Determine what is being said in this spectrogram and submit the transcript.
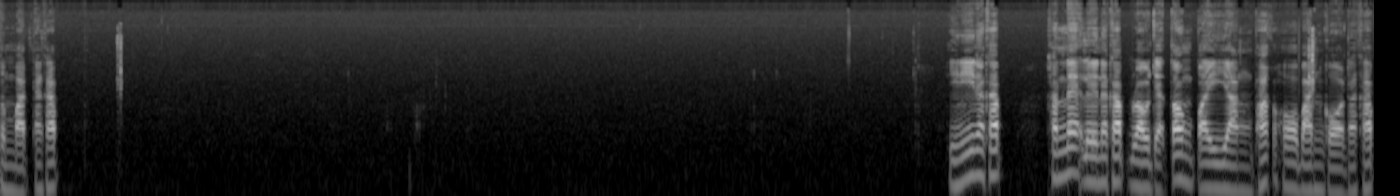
สมบัตินะครับ ทีนี้นะครับขั้นแรกเลยนะครับ เราจะต้องไปยังพักฮอบันก่อนนะครับ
